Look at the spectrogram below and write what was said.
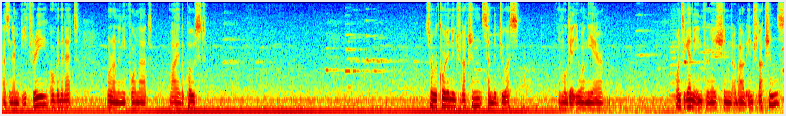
as an MP3 over the net or on any format via the post. So record an introduction, send it to us, and we'll get you on the air. Once again, information about introductions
